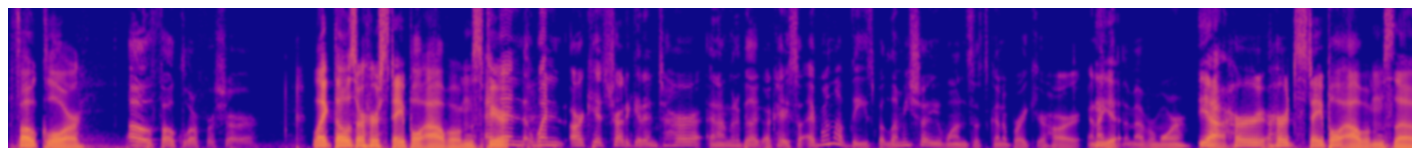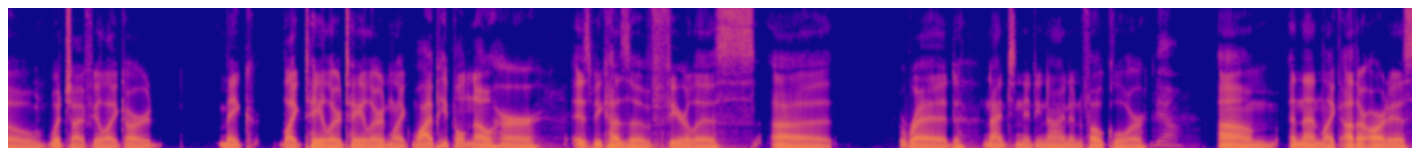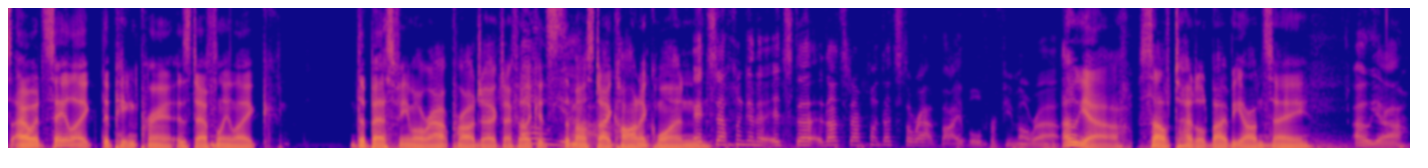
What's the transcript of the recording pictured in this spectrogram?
Folklore. Oh, folklore for sure. Like those are her staple albums. Fear And then when our kids try to get into her, and I'm gonna be like, okay, so everyone loved these, but let me show you ones that's gonna break your heart, and I Yeah. give them Evermore. yeah, her her staple albums though, which I feel like are make like Taylor Taylor and like why people know her is because of Fearless, uh Red, 1989 and Folklore. Yeah. Um and then like other artists, I would say like The Pink Print is definitely like the best female rap project. I feel like Oh, it's the most iconic one. It's definitely gonna. It's the. That's definitely. That's the rap bible for female rap. oh yeah, self-titled by Beyonce. Oh yeah.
